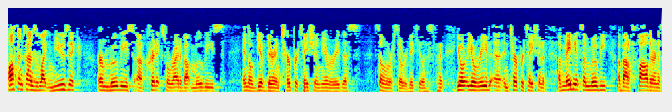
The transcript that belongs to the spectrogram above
oftentimes, like music or movies, uh, critics will write about movies and they'll give their interpretation. You ever read this? Some of them are so ridiculous, but you'll, you'll read an interpretation of, of maybe it's a movie about a father and a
